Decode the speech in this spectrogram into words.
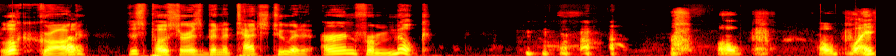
Look, Grog, uh, this poster has been attached to an urn for milk. Oh, oh, what?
